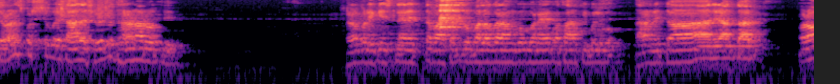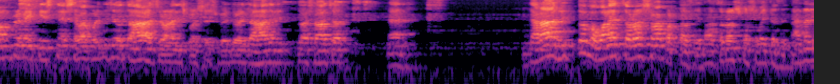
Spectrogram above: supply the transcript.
চরণ স্পর্শ করে তাদের শরীরে ধারণার অতীত তারপরে কৃষ্ণের ইত্তবা শব্দ বালকের অঙ্গগণের কথা আর কি বলিব তারা নিরন্তর পরম প্রেমে কৃষ্ণের সেবা করিতেছে তাহার চরণ স্পর্শে শুয়ে ধরে তাহাদের নিত্য সহচর। যারা নিত্য ভগবানের চরণ সেবা করতেছে বা চরণ স্পর্শ পাইতেছে তাদের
